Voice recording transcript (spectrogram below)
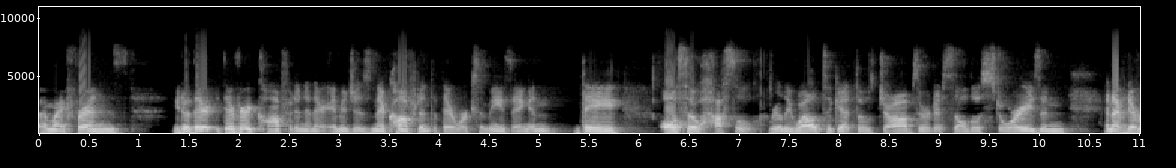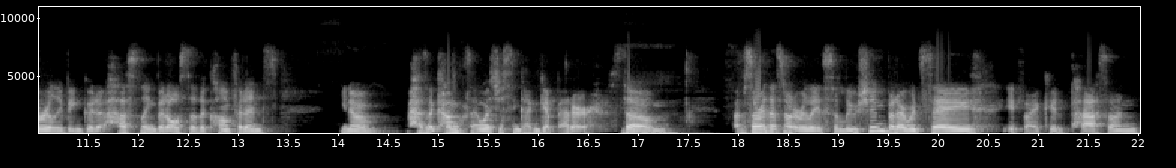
are my friends. You know, they're they're very confident in their images and they're confident that their work's amazing, and they also hustle really well to get those jobs or to sell those stories and and I've never really been good at hustling but also the confidence you know hasn't come because I always just think I can get better so mm. I'm sorry that's not really a solution but I would say if I could pass on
